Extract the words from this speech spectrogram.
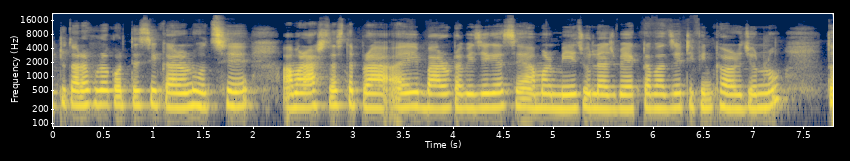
একটু তাড়াহুড়া করতেছি কারণ হচ্ছে আমার আস্তে আস্তে প্রায় বারোটা বেজে গেছে। আমার মেয়ে চলে আসবে একটা বাজে টিফিন খাওয়ার জন্য। তো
